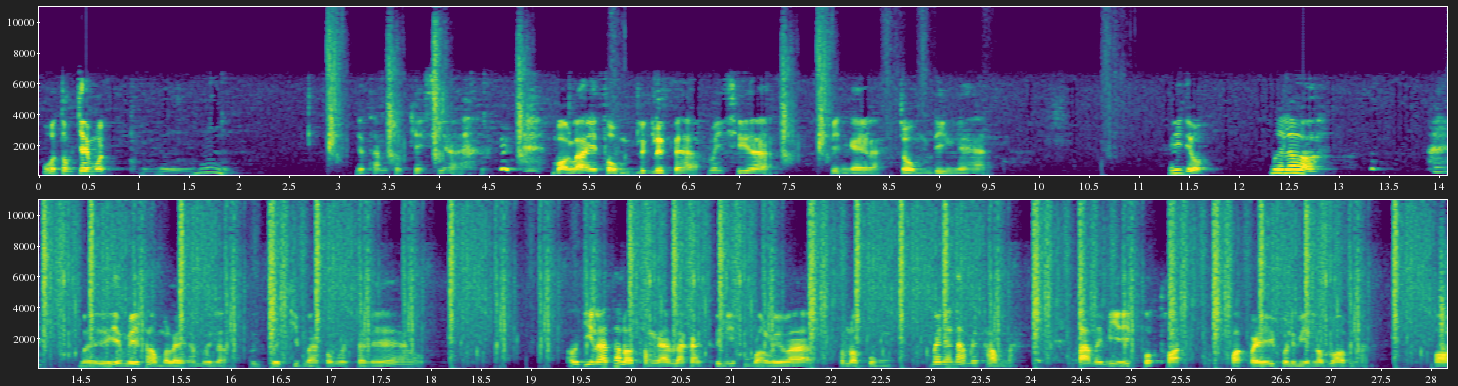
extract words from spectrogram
โอ้ตกใจหมดอย่าทำตกใจเสียบอกแล้วให้ถมลึกๆนะฮะ ไม่เชื่อ เป็นไงล่ะ จมดิ่งเลยฮะ เฮ้ยเดี๋ยวมืดแล้วเหรอเอ้ยยังไม่ทำอะไรนะมืดแล้วเปิดคลิปมาก็มืดไปแล้ว เอาจริงนะถ้าเราทำงานเวลากลางคืนนี้ผมบอกเลยว่าสำหรับผมไม่แนะนำให้ทำนะถ้าไม่มีไอ้พวกท็อต ปักไว้บริเวณรอบๆนะเพราะ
